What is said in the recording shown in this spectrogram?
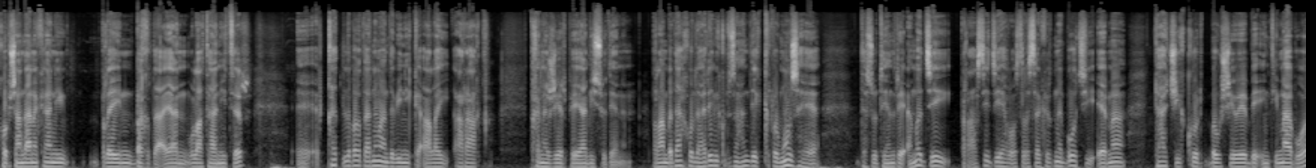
خۆپشاندانەکانی بڵین بەغدا یان وڵاتانی تر قەت لە بەغدا نەمان دەبینی کە ئاڵای عراق بخەنە ژێر پێیامی سوودێنن بەڵام بەداخۆ لە هەرێمی کوردستان هەندێک ڕموز هەیە دەسووتێنرێ ئەمە جێ بڕاستی جێ هەڵۆستە لەسەرکردنە بۆچی ئێمە تاکی کورد بەو شێوەیە بێ ئینتیما بووە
